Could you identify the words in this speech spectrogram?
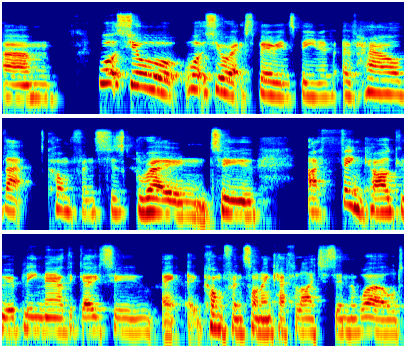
Um, what's your what's your experience been of, of how that conference has grown to I think arguably now the go-to uh, uh, conference on encephalitis in the world.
